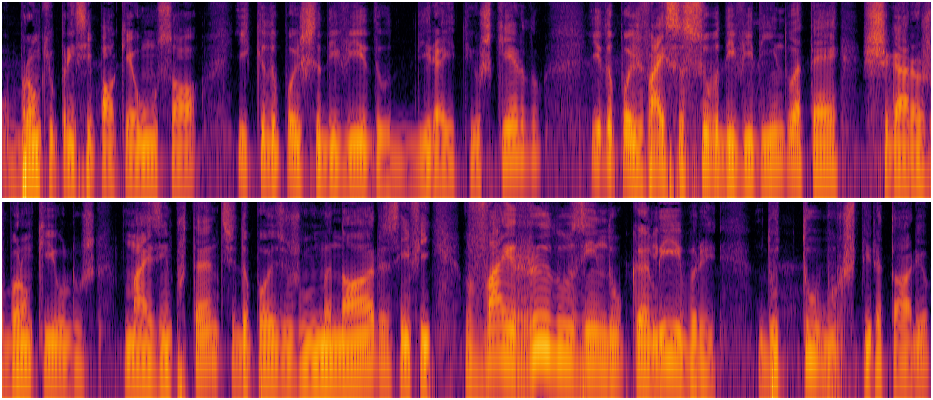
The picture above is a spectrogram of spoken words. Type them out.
o brônquio principal, que é um só, e que depois se divide o direito e o esquerdo, e depois vai se subdividindo até chegar aos bronquíolos mais importantes, depois os menores, enfim, vai reduzindo o calibre do tubo respiratório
